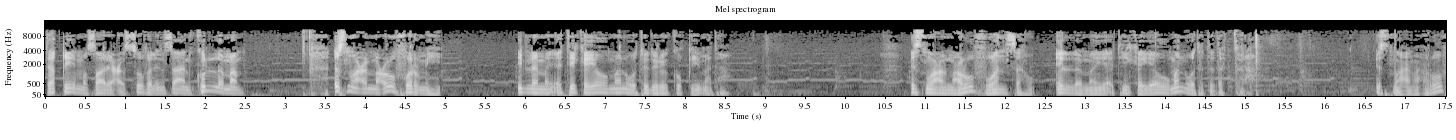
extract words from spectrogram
تقي مصارع السوء فالإنسان كلما اصنع المعروف وارمه إلا ما يأتيك يوما وتدرك قيمته. اصنع المعروف وانسه إلا ما يأتيك يوما وتتذكره. اصنع المعروف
